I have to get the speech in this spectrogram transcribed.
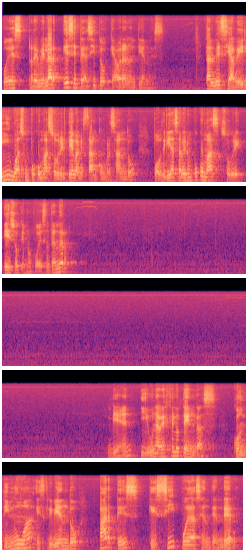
puedes revelar ese pedacito que ahora no entiendes. Tal vez si averiguas un poco más sobre el tema que estaban conversando, podrías saber un poco más sobre eso que no puedes entender. Bien, y una vez que lo tengas, continúa escribiendo partes que sí puedas entender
